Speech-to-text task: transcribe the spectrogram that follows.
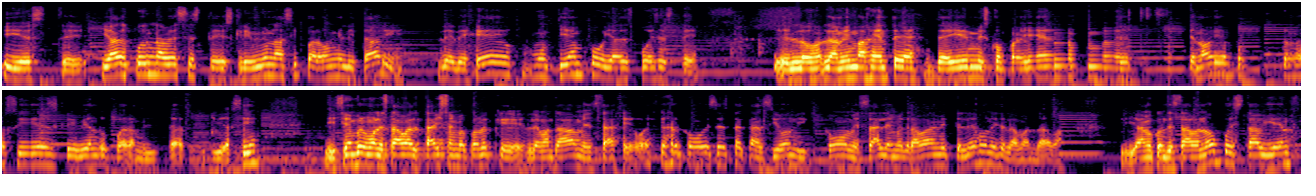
Y este, ya después una vez este, escribí una así para un militar y le dejé un tiempo, ya después este, eh, la misma gente de ahí, mis compañeros, me decían, oye, ¿por qué no sigues escribiendo para militar? Y así. Y siempre molestaba al Tyson, me acuerdo que le mandaba mensaje, oye, ¿cómo es esta canción? Y cómo me sale, me grababa en mi teléfono y se la mandaba. Y ya me contestaba, no, pues está bien.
